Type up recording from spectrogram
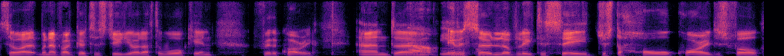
So I, whenever I'd go to the studio, I'd have to walk in through the quarry, and um, oh, it was so lovely to see just the whole quarry just full,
